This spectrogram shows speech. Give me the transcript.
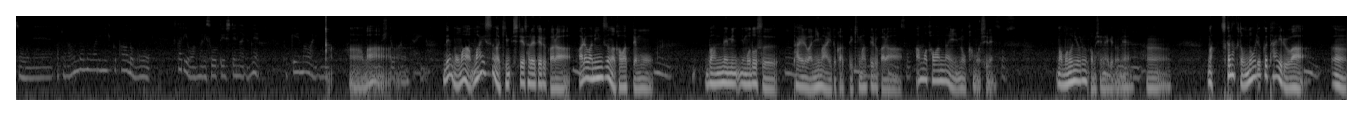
そうね。あとラウンドの終わりに引くカードも2人をあんまり想定してないよね。時計回りにあーこのまあでもまあ枚数がき指定されてるから、うん。あれは人数が変わってもうん。盤面に戻すうんタイルは2枚とかって決まってるから、あんま変わんないのかもしれん。まあものによるのかもしれないけどね、ううんまあ少なくとも能力タイルはう、ん。うん。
